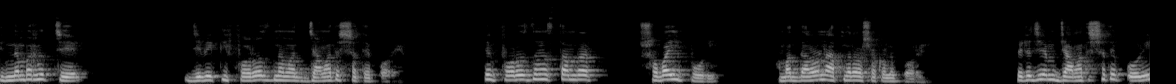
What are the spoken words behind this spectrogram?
৩ নাম্বার হচ্ছে যে ব্যক্তি ফরজ নামাজ জামাতের সাথে পড়ে। ফরজ নামাজ তো আমরা সবাই পড়ি। আমার ধারণা আপনারাও সকলে পড়েন। এটা যদি আমি জামাতের সাথে পড়ি,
